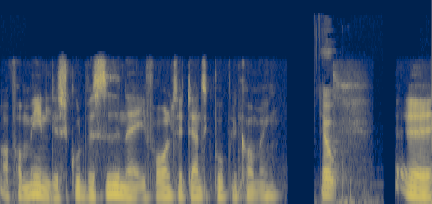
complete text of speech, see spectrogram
og formentlig skudt ved siden af i forhold til et dansk publikum, ikke? Jo. Øh,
